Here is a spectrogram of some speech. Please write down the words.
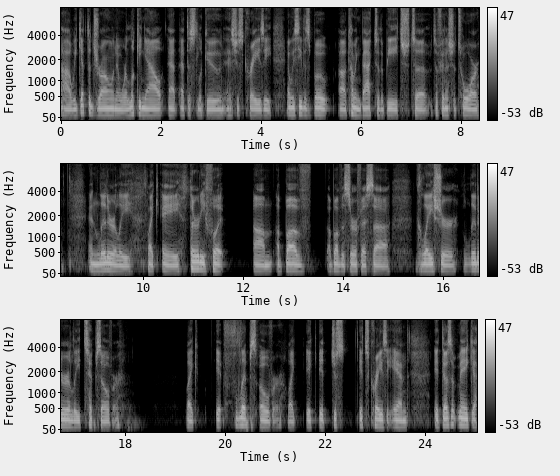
uh, we get the drone and we're looking out at, at this lagoon and it's just crazy and we see this boat uh, coming back to the beach to to finish a tour and literally like a 30 foot um, above above the surface uh, glacier literally tips over. Like it flips over. Like it it just it's crazy and it doesn't make a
